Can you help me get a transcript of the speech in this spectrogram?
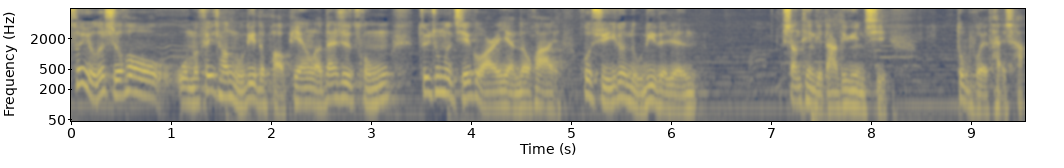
所以有的时候我们非常努力的跑偏了，但是从最终的结果而言的话，或许一个努力的人，上天给他的运气都不会太差。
